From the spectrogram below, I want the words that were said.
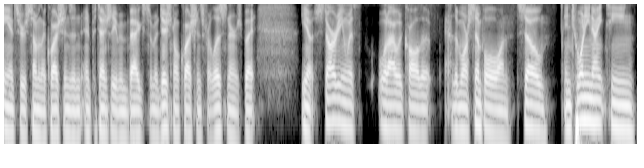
answers some of the questions and, and potentially even begs some additional questions for listeners. But, you know, starting with what I would call the, the more simple one. So in 2019,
